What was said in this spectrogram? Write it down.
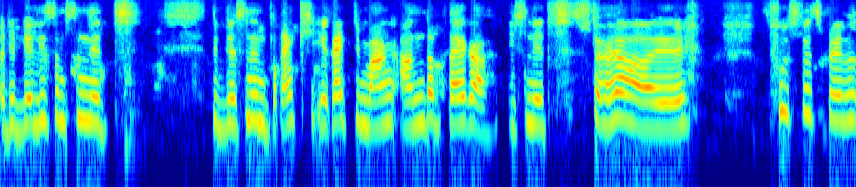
og det bliver ligesom sådan et, det bliver sådan en brik i rigtig mange andre brækker i sådan et større øh, puslespil.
